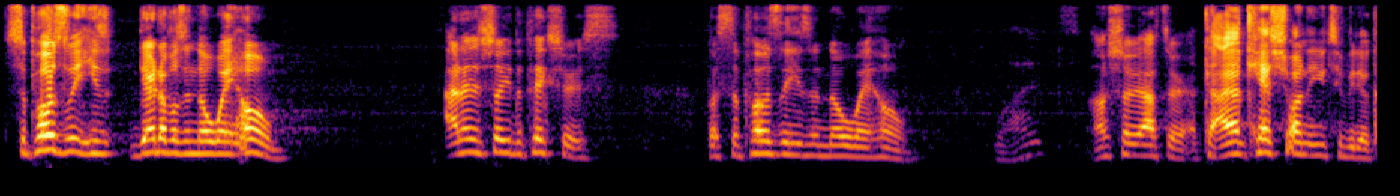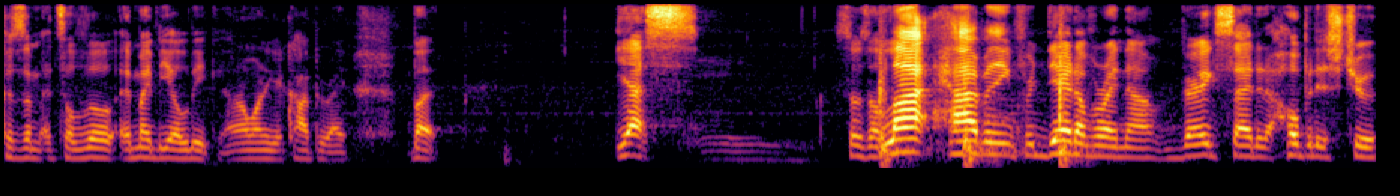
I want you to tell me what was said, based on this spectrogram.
supposedly he's Daredevil's in No Way Home. I didn't show you the pictures, but supposedly he's in No Way Home. What? I'll show you after. I can't show on the YouTube video because um, it's a little. It might be a leak. I don't want to get copyright. But yes. So there's a lot happening for Daredevil right now. Very excited. I hope it is true.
